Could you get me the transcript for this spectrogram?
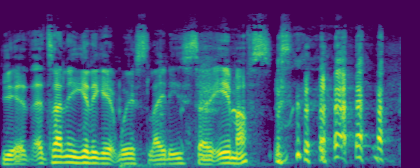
Yeah, it's only going to get worse, ladies. So earmuffs.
